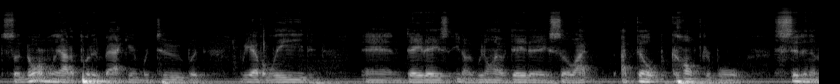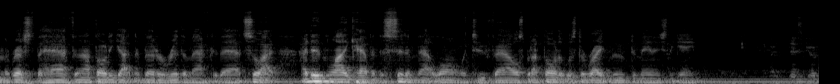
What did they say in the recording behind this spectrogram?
So normally I'd have put him back in with two, but we have a lead, and Day Day's. You know, we don't have Day Day, so I I felt comfortable sitting him the rest of the half, and I thought he got in a better rhythm after that. So I, I didn't like having to sit him that long with two fouls, but I thought it was the right move to manage the game. Thanks, coach.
